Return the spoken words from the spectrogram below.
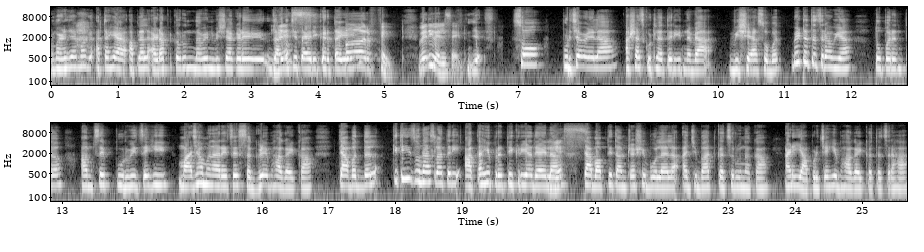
म्हणजे मग आता हे आपल्याला अडॅप्ट करून नवीन विषयाकडे जाण्याची तयारी करता येईल. Perfect very well said yes so पुढच्या वेळेला अशाच कुठल्या तरी नव्या विषयासोबत भेटतच राहूया. तोपर्यंत आमचे पूर्वीचेही माझ्या मनारेचे सगळे भाग ऐका. त्याबद्दल कितीही जुना असला तरी आताही प्रतिक्रिया द्यायला Yes. त्या बाबतीत आमच्याशी बोलायला अजिबात कचरू नका. आणि यापुढचेही भाग ऐकतच राहा.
